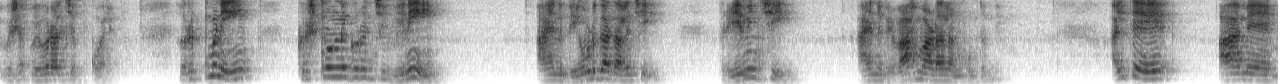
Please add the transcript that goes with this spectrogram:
విష వివరాలు చెప్పుకోవాలి. రుక్మిణి కృష్ణుడిని గురించి విని ఆయన దేవుడిగా తలచి ప్రేమించి ఆయన వివాహం ఆడాలనుకుంటుంది. అయితే ఆమె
